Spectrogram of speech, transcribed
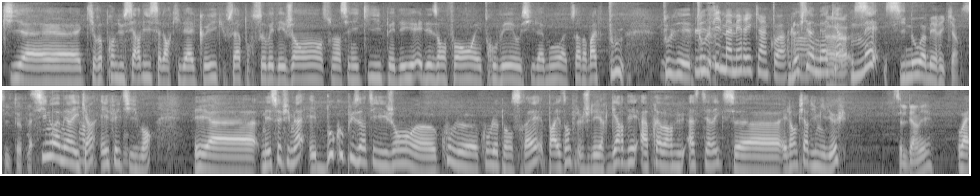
qui euh, qui reprend du service alors qu'il est alcoolique tout ça pour sauver des gens, son ancienne équipe et des, et des enfants et trouver aussi l'amour et tout ça. Enfin, bref, tout tous les tout Le film américain, quoi. le film américain, Euh, mais Sino-américain, s'il te plaît. sino-américain, effectivement. Et euh, mais ce film-là est beaucoup plus intelligent euh, qu'on le, qu'on le penserait. Par exemple, je l'ai regardé après avoir vu Astérix euh, et l'Empire du Milieu. C'est le dernier? Ouais.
